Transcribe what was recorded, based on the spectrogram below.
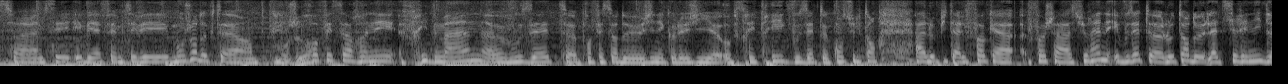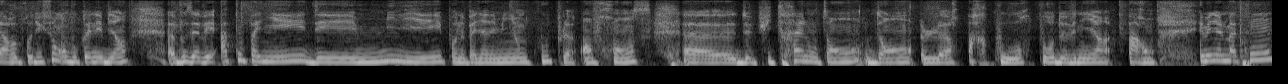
sur RMC et BFM TV. Bonjour docteur. Bonjour. Professeur René Friedman, vous êtes professeur de gynécologie obstétrique, vous êtes consultant à l'hôpital Foch à, Foch à Suresnes et vous êtes l'auteur de La tyrannie de la reproduction. On vous connaît bien. Vous avez accompagné des milliers, pour ne pas dire des millions de couples en France euh, depuis très longtemps dans leur parcours pour devenir parents. Emmanuel Macron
